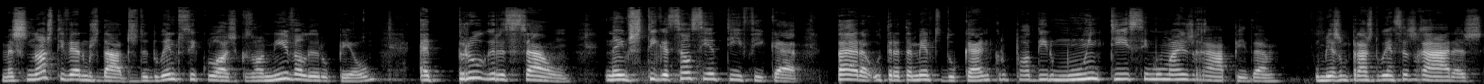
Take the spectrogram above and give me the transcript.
mas se nós tivermos dados de doentes oncológicos ao nível europeu, a progressão na investigação científica para o tratamento do cancro pode ir muitíssimo mais rápida. O mesmo para as doenças raras.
